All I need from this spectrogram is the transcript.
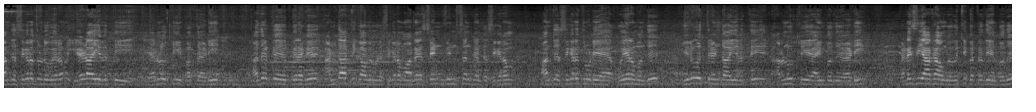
அந்த சிகரத்தினுடைய உயரம் ஏழாயிரத்தி இரநூத்தி பத்து அடி. அதற்கு பிறகு அண்டார்டிகாவில் உள்ள சிகரமான சென்ட் வின்சென்ட் என்ற சிகரம். அந்த சிகரத்தினுடைய உயரம் வந்து இருபத்தி ரெண்டாயிரத்தி அறுநூற்றி ஐம்பது அடி. கடைசியாக அவங்க வெற்றி பெற்றது என்பது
